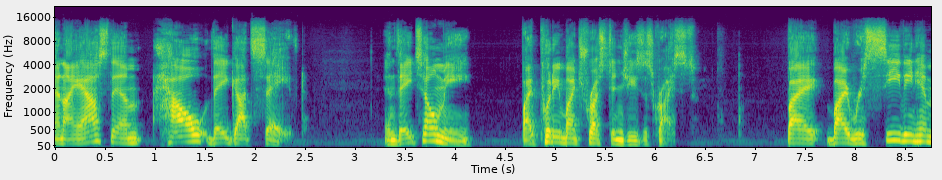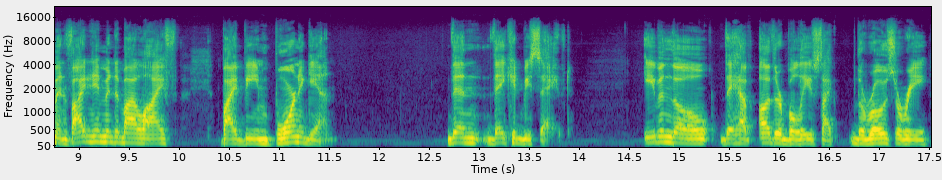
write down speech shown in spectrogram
and I ask them how they got saved, and they tell me by putting my trust in Jesus Christ, by, by receiving Him, inviting Him into my life, by being born again, then they can be saved. Even though they have other beliefs like the rosary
